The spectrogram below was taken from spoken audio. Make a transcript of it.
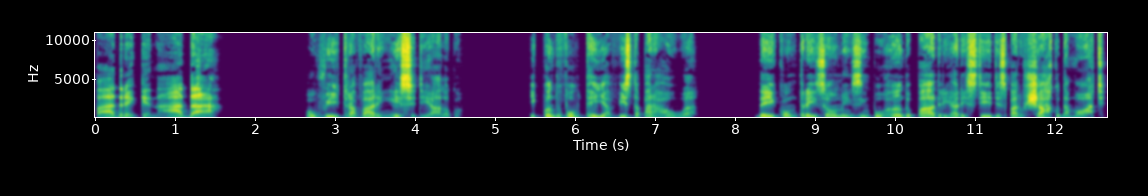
Padre que nada. Ouvi travarem esse diálogo. E quando voltei a vista para a rua, dei com três homens empurrando o padre Aristides para o charco da morte.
